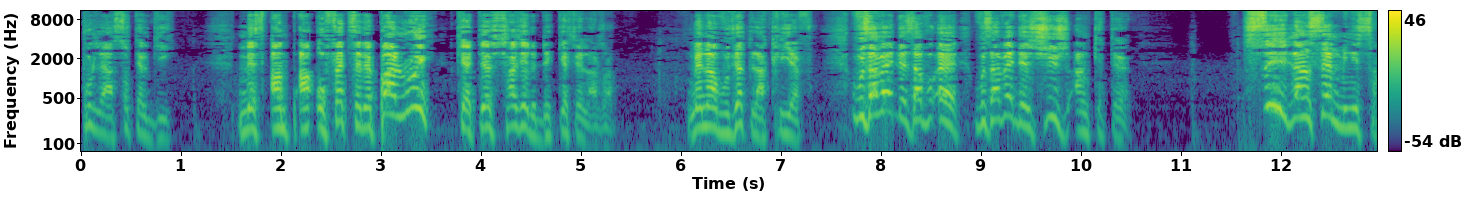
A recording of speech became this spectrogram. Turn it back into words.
pour la Sotelgi. Mais au fait, ce n'est pas lui qui était chargé de décaisser l'argent. Maintenant, vous êtes la CRIEF. Vous avez des avocats, eh, vous avez des juges enquêteurs. Si l'ancien ministre,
